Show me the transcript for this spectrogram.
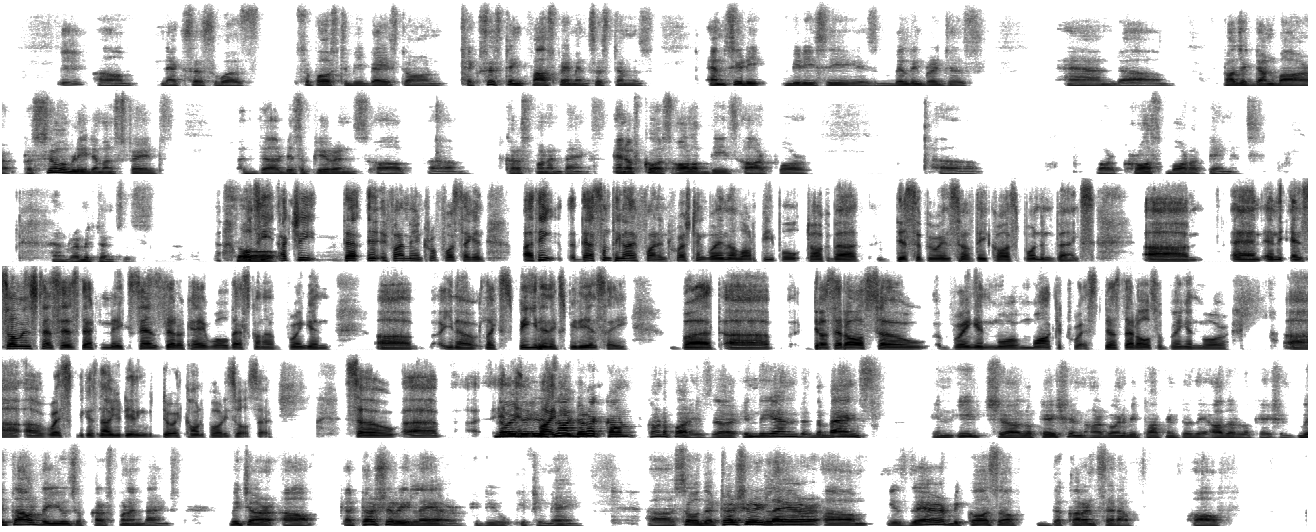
Mm-hmm. Um, Nexus was supposed to be based on existing fast payment systems. MCD BDC is building bridges, and uh, Project Dunbar presumably demonstrates the disappearance of uh, correspondent banks. And of course, all of these are for uh, for cross-border payments and remittances. So, well, see, actually, that if I may interrupt for a second, I think that's something I find interesting when a lot of people talk about disappearance of the correspondent banks. Um, and, and in some instances that makes sense that, okay, well, that's going to bring in, uh, you know, like speed and expediency. But uh, does that also bring in more market risk? Does that also bring in more uh, risk because now you're dealing with direct counterparties also? So uh, no, it, it's not view, direct count, counterparties. Uh, in the end, the banks in each uh, location are going to be talking to the other location without the use of correspondent banks, which are uh, a tertiary layer, if you if you may. Uh, so the tertiary layer um, is there because of the current setup of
